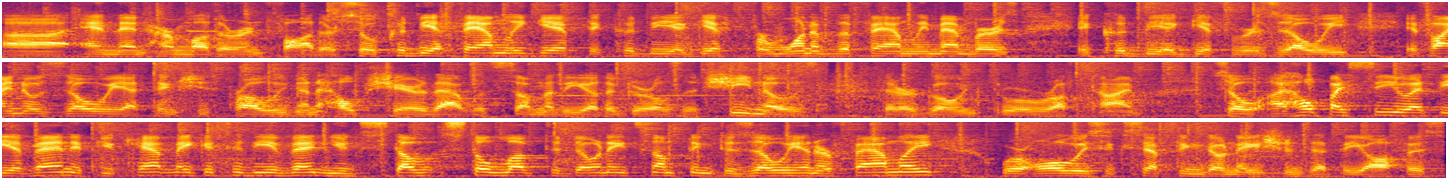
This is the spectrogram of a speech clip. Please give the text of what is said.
uh, and then her mother and father. So it could be a family gift, it could be a gift for one of the family members, it could be a gift for Zoe. If I know Zoe, I think she's probably gonna help share that with some of the other girls that she knows that are going through a rough time. So I hope I see you at the event. If you can't make it to the event, you'd st still love to donate something to Zoe and her family, we're always accepting donations at the office.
